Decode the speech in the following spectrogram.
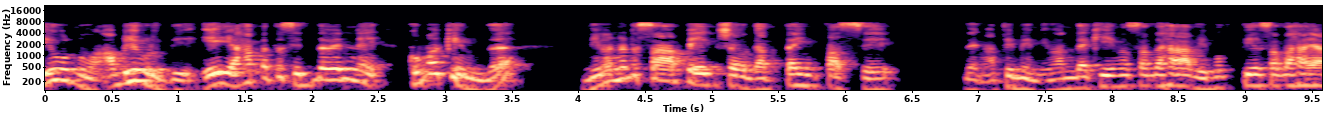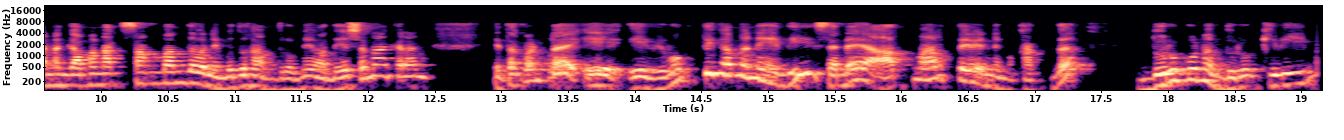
දියුණුව අභිවෘද්ධිය. ඒ යහපත සිද්ධ වෙන්නේ කුමකින්ද? නිවනට සාපේක්ෂව ගත්තයින් පස්සේ දැන් අපි මේ නිවන් දැකීම සඳහා විමුක්තිය සඳහා යන ගමනක් සම්බන්ධවනේ බුදුහාමුදුරුවෝ මේවා දේශනා කරන්නේ. එතකොට ඒ ඒ විමුක්ති ගමනේදී සැබෑ ආත්මාර්ථය වෙන්නේ මොකක්ද? දුරුගුණ දුරු කිරීම,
